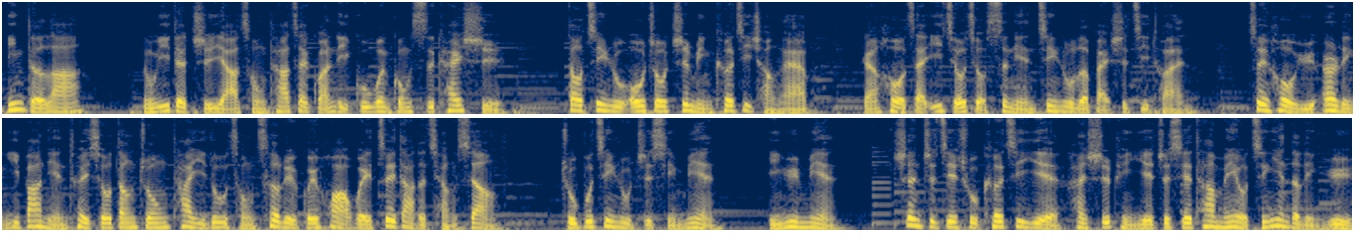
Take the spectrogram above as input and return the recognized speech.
英德拉·努伊的职涯从他在管理顾问公司开始，到进入欧洲知名科技厂 App，然后在一九九四年进入了百事集团，最后于二零一八年退休。当中，他一路从策略规划为最大的强项，逐步进入执行面、营运面，甚至接触科技业和食品业这些他没有经验的领域，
